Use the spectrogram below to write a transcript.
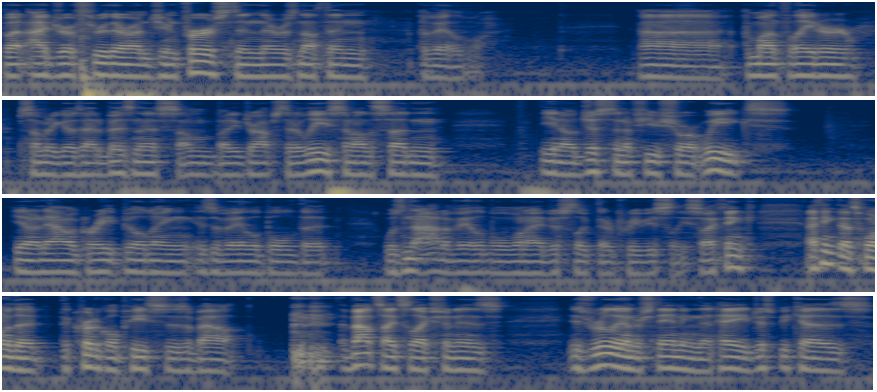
But I drove through there on June 1st and there was nothing available. Uh, a month later, somebody goes out of business, somebody drops their lease, and all of a sudden, you know, just in a few short weeks, you know, now a great building is available that was not available when I just looked there previously. So I think I think that's one of the, the critical pieces about about site selection is is really understanding that hey, just because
